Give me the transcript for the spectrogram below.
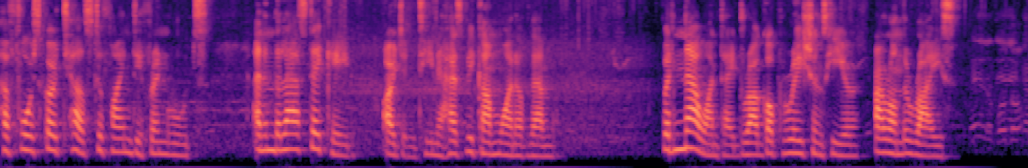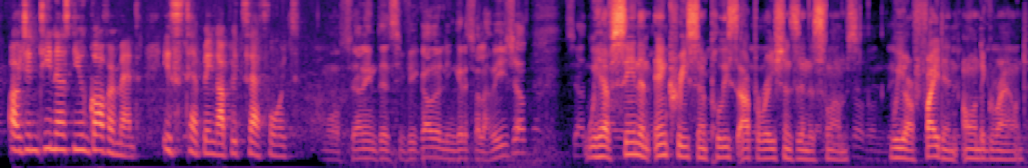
have forced cartels to find different routes. And in the last decade, Argentina has become one of them. But now anti drug operations here are on the rise. Argentina's new government is stepping up its efforts. We have seen an increase in police operations in the slums. We are fighting on the ground.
